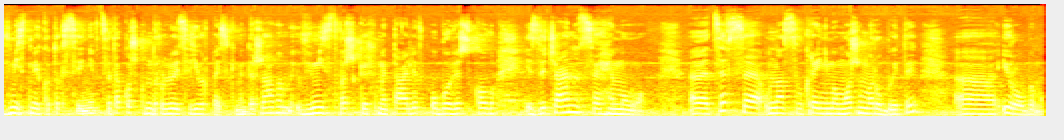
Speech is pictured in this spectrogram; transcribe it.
Вміст мікотоксинів це також контролюється європейськими державами. Вміст важких металів обов'язково. І звичайно, це ГМО. Це все у нас в Україні ми можемо робити і робимо.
